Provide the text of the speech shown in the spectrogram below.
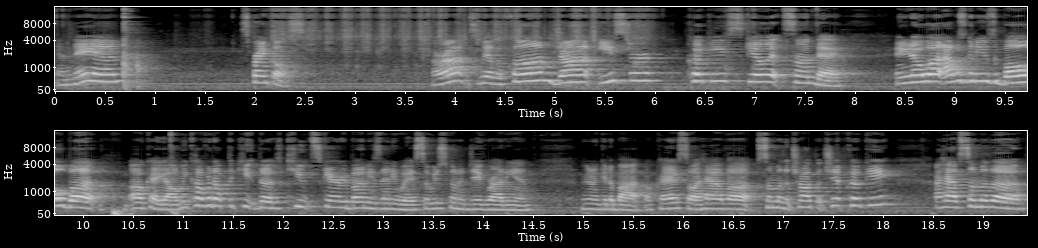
and then sprinkles. All right, so we have a fun giant Easter cookie skillet sundae. And you know what? I was going to use a bowl, but okay, y'all. We covered up the cute, the cute, scary bunnies anyway, so we're just going to dig right in. We're going to get a bite, okay? So I have uh, some of the chocolate chip cookie. I have some of the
